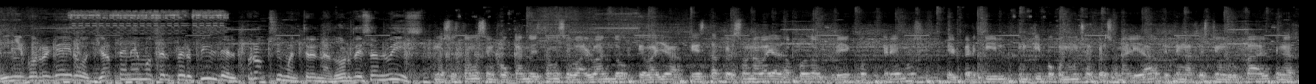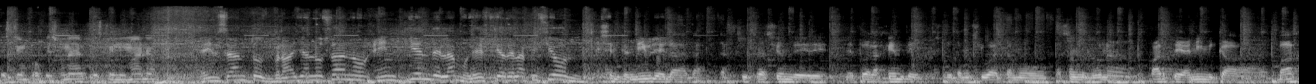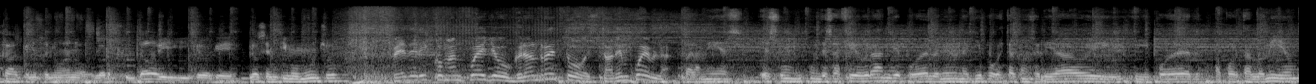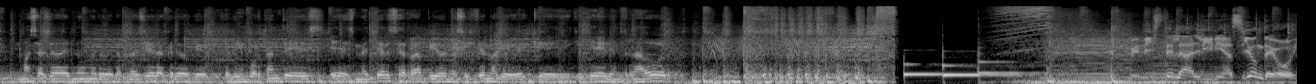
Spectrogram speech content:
Íñigo Regueiro, ya tenemos el perfil del próximo entrenador de San Luis. Nos estamos enfocando y estamos evaluando que vaya, que esta persona vaya de acuerdo al proyecto que queremos. El perfil, un tipo con mucha personalidad, que tenga gestión grupal, tenga gestión profesional, gestión humana. En Santos, Brian Lozano entiende la molestia de la afición. Es entendible la, frustración de, toda la gente. Nosotros estamos igual, estamos pasando por una parte anímica baja que no se nos dan los, resultados y creo que lo sentimos mucho. Federico Mancuello, gran reto, estar en Puebla. Para mí es, es un, desafío grande poder venir a un equipo que está consolidado y, poder aportar lo mío. Más allá del número de la playera, creo que, lo importante es, es, meterse rápido en el sistema que, que quiere el entrenador. Pediste la alineación de hoy.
